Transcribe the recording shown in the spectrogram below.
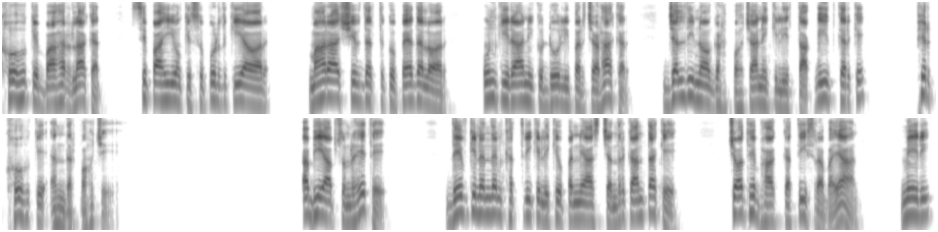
खोह के बाहर लाकर सिपाहियों के सुपुर्द किया और महाराज शिवदत्त को पैदल और उनकी रानी को डोली पर चढ़ाकर जल्दी नौगढ़ पहुँचाने के लिए ताकीद करके फिर खोह के अंदर पहुँचे। अभी आप सुन रहे थे देवकीनंदन खत्री के लिखे उपन्यास चंद्रकांता के, चौथे भाग का तीसरा बयान, मेरी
